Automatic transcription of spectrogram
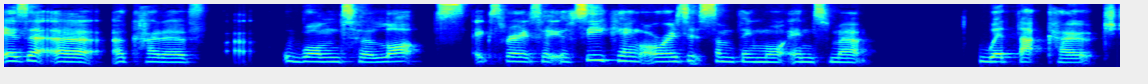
Is it a, a kind of uh, one to lots experience that you're seeking, or is it something more intimate with that coach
